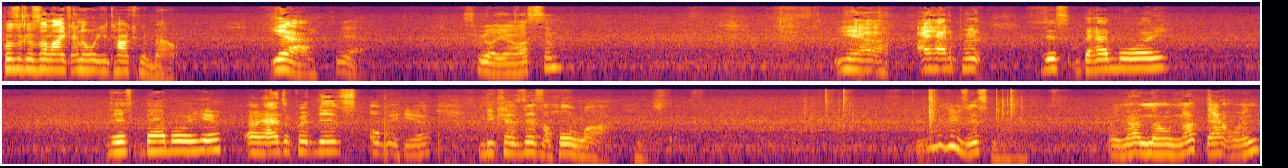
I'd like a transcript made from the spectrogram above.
Because I like, I know what you're talking about. Yeah, yeah. It's really awesome. Yeah, I had to put this bad boy, this bad boy here. I had to put this over here because there's a whole lot. Let me do this one. Wait, not no, not that one.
